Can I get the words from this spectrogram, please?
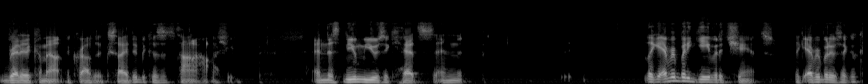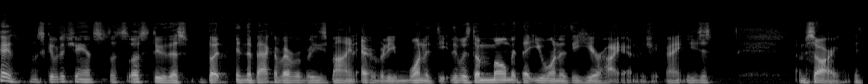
ready to come out, and the crowd's excited because it's Tanahashi, and this new music hits, and like everybody gave it a chance. Like everybody was like, okay, let's give it a chance. Let's let's do this. But in the back of everybody's mind, everybody wanted. To, it was the moment that you wanted to hear high energy, right? You just, I'm sorry, it,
